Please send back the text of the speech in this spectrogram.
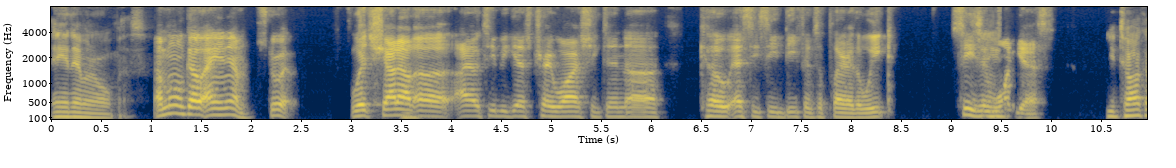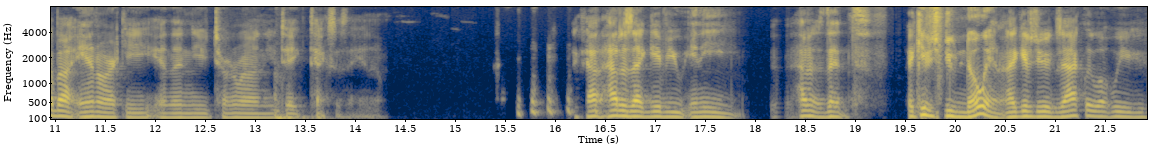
A and M or Ole Miss? I'm gonna go A and M. Screw it. Which shout out uh IOTB guest Trey Washington, uh co SEC defensive player of the week, season you- one guest. You talk about anarchy, and then you turn around and you take Texas A and M. How how does that give you any? How does that? It gives you no answer. It gives you exactly what we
